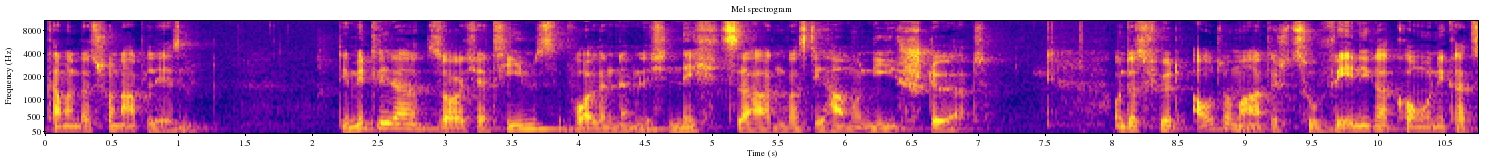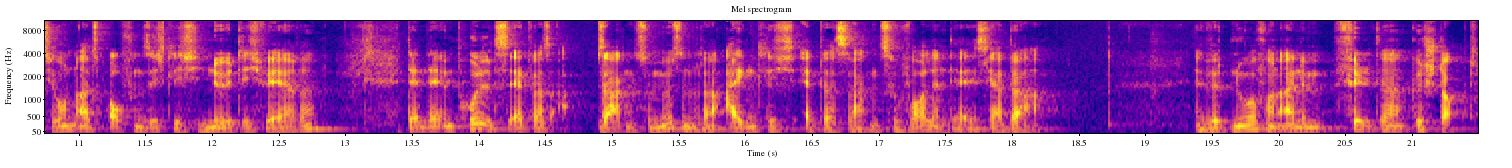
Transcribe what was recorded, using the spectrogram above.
kann man das schon ablesen. Die Mitglieder solcher Teams wollen nämlich nichts sagen, was die Harmonie stört. Und das führt automatisch zu weniger Kommunikation, als offensichtlich nötig wäre. Denn der Impuls, etwas sagen zu müssen oder eigentlich etwas sagen zu wollen, der ist ja da. Er wird nur von einem Filter gestoppt.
